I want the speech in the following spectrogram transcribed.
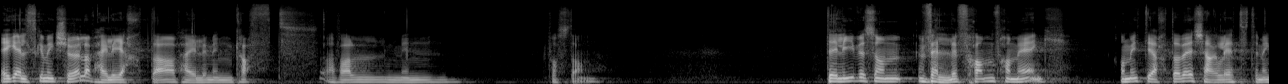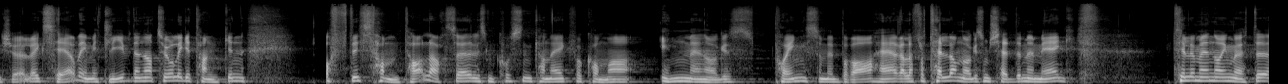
Jeg elsker meg sjøl av hele hjertet, av hele min kraft, av all min forstand. Det livet som veller fram fra meg og mitt hjerte, det er kjærlighet til meg sjøl. Jeg ser det i mitt liv. Den naturlige tanken ofte i samtaler så er det liksom hvordan kan jeg få komme inn med noe poeng som er bra her, eller fortelle om noe som skjedde med meg. Til og med når jeg møter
